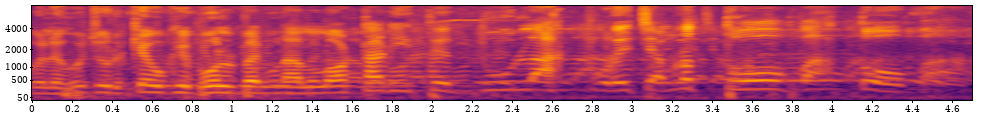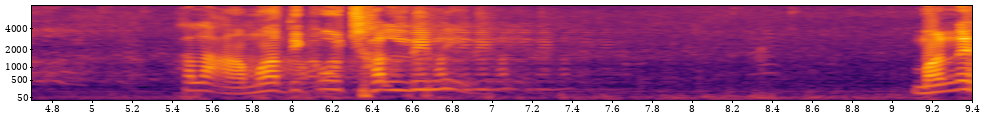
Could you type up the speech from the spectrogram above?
বলে, হুজুর, কেউ কি বলবেন না, লটারিতে দু লাখ পড়েছে, আমরা তোবা তোবা। তাহলে আমাদিকেও ছাড়লিনি। মানে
